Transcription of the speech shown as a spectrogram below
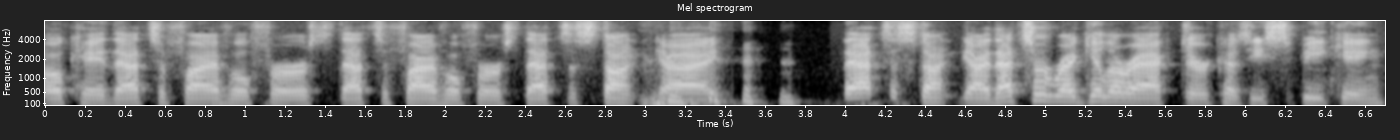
okay, that's a 501st, that's a 501st, that's a stunt guy, that's a stunt guy, that's a regular actor because he's speaking,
